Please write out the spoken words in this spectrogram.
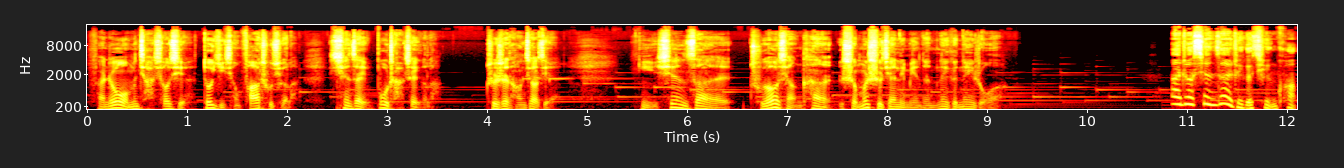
反正我们假消息都已经发出去了，现在也不查这个了。只是唐小姐，你现在主要想看什么时间里面的那个内容啊？按照现在这个情况，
